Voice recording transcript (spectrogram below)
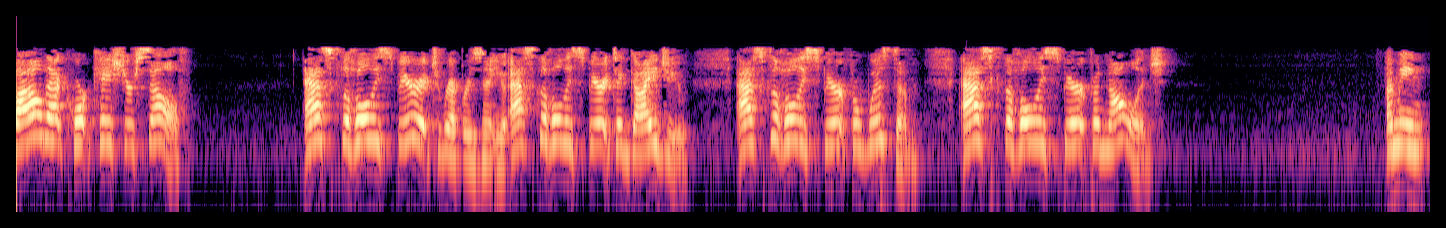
File that court case yourself. Ask the Holy Spirit to represent you. Ask the Holy Spirit to guide you. Ask the Holy Spirit for wisdom. Ask the Holy Spirit for knowledge. I mean,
